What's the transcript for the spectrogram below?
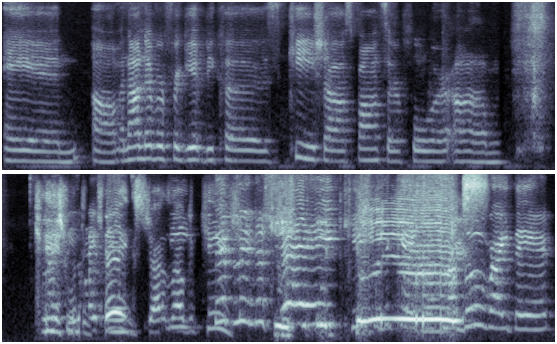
and um, and I'll never forget because Keish, our sponsor for um Keish with the cakes. Shout out to Keish. Simply the shade. Keish with the cakes. Right there.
